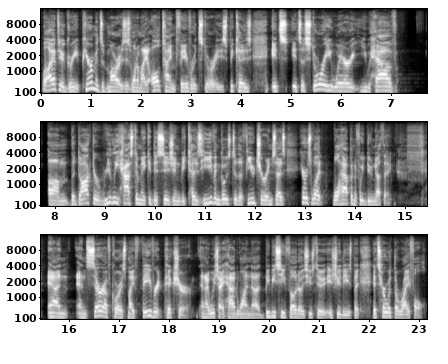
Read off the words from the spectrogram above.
well, I have to agree. Pyramids of Mars is one of my all-time favorite stories because it's it's a story where you have um, the doctor really has to make a decision because he even goes to the future and says, "Here's what will happen if we do nothing." And and Sarah, of course, my favorite picture, and I wish I had one. Uh, BBC Photos used to issue these, but it's her with the rifle.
